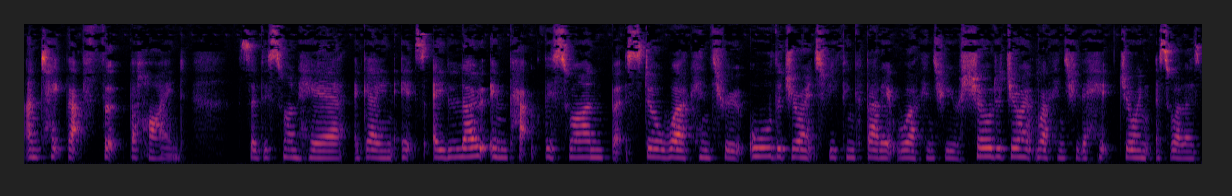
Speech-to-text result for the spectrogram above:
and take that foot behind. So this one here, again, it's a low impact, this one, but still working through all the joints. If you think about it, working through your shoulder joint, working through the hip joint, as well as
